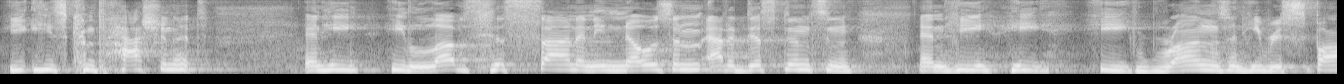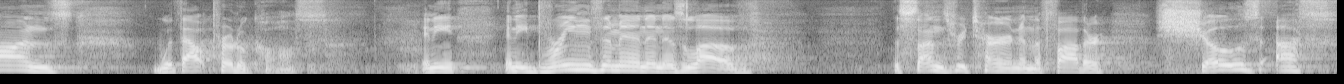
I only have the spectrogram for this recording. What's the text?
He, he's compassionate and he, he loves his son and he knows him at a distance and, and he, he, he runs and he responds without protocols. And he, and he brings them in in his love. The son's return and the father shows us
